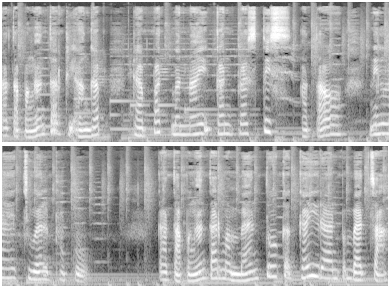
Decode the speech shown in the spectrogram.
Kata pengantar dianggap dapat menaikkan prestis atau nilai jual buku. Kata pengantar membantu kegairahan pembaca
